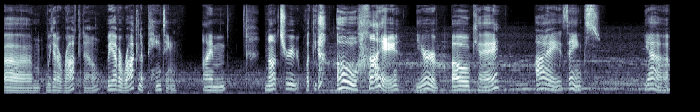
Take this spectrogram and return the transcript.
Um, we got a rock now. We have a rock and a painting. I'm not sure what the... Oh, hi! You're okay. Hi, thanks. Yeah,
